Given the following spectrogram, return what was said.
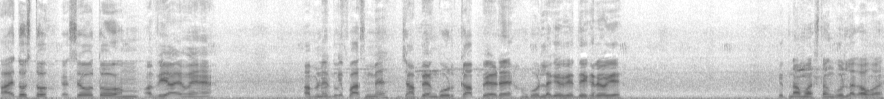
हाय दोस्तों, कैसे हो? तो हम अभी आए हुए हैं अपने के पास में, जहाँ पे अंगूर का पेड़ है। अंगूर लगे हुए, देख रहे हो ये? कितना मस्त अंगूर लगा हुआ है।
